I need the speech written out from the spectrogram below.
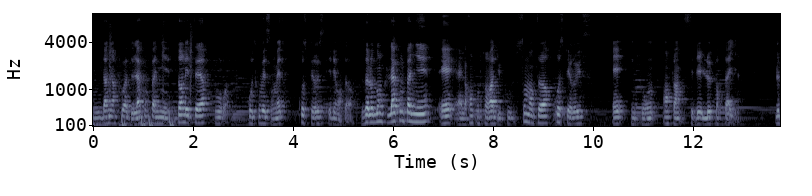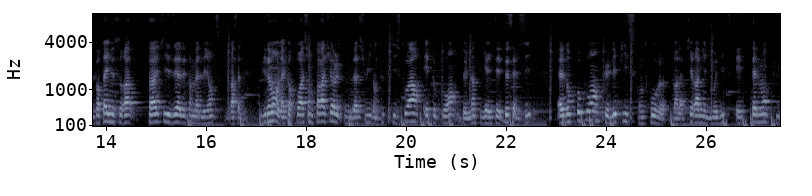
une dernière fois de l'accompagner dans l'éther pour retrouver son maître Prosperus Elementor. Nous allons donc l'accompagner et elle rencontrera du coup son mentor Prosperus et nous pourrons enfin sceller le portail. Le portail ne sera pas à des fins malveillantes grâce à nous. Évidemment, la corporation Parafiole qui nous a suivis dans toute cette histoire est au courant de l'intégrité de celle-ci. Elle est donc au courant que l'épice qu'on trouve dans la pyramide maudite est tellement plus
